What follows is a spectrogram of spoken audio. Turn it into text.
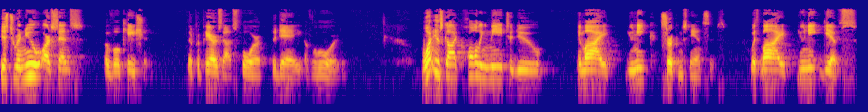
is to renew our sense of vocation that prepares us for the day of the Lord. What is God calling me to do in my unique circumstances, with my unique gifts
